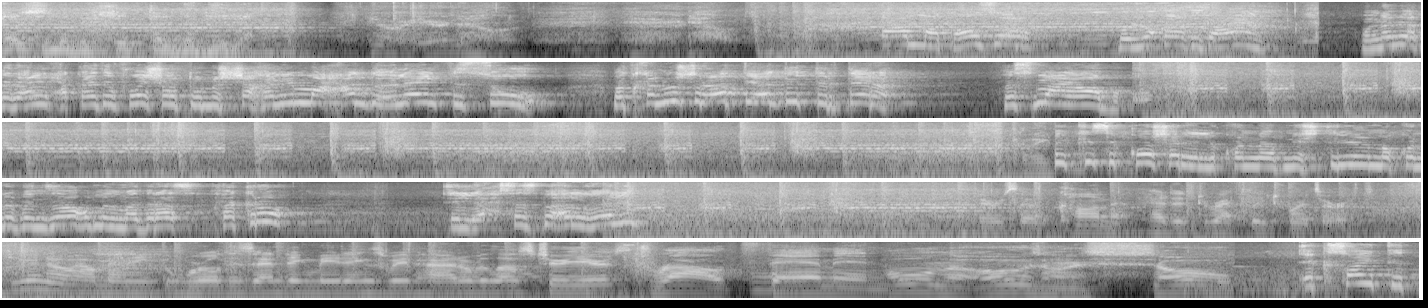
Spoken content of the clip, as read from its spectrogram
حزم بالخطة البديلة. You're here now. Here now. يا عم بقول لكم يا جدعان والنبي يا جدعان الحكاية دي في وشي أنتوا مش شغالين مع حد قليل في السوق. ما تخلوش رقبتي قد الترترة. اسمع يابا الكيس الكشري اللي كنا بنشتريه لما كنا بنزوغ من المدرسة فاكره؟ الإحساس بقى الغالب a comet headed directly towards Earth. Do you know how many the world is ending meetings we've had over the last two years? Drought, famine, hole in the ozone is so... Excited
